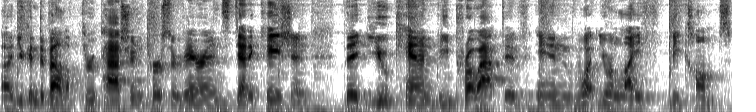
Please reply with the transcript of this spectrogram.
Uh, you can develop through passion, perseverance, dedication, that you can be proactive in what your life becomes.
